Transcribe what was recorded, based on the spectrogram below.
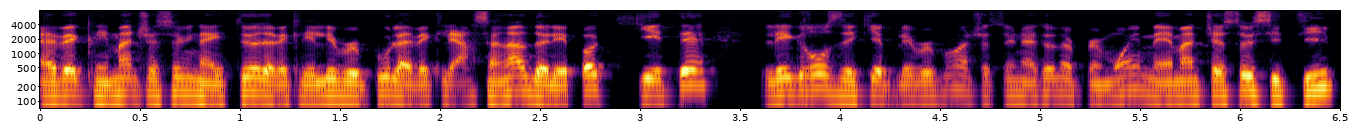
avec les Manchester United, avec les Liverpool, avec les Arsenal de l'époque, qui étaient les grosses équipes. Liverpool, Manchester United un peu moins, mais Manchester City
